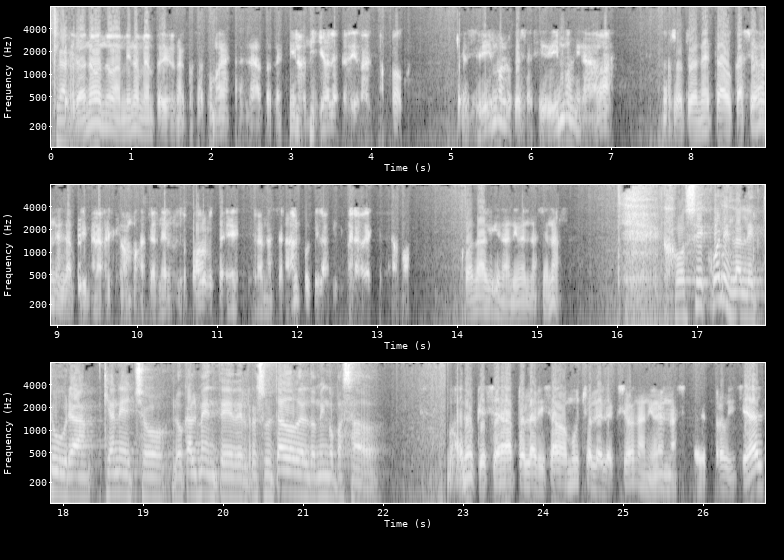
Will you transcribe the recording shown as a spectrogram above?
Claro. Pero no, no, a mí no me han pedido una cosa como esta, nada ni yo le he pedido tampoco. Recibimos lo que recibimos y nada más. Nosotros en esta ocasión es la primera vez que vamos a tener un deporte nacional porque es la primera vez que estamos con alguien a nivel nacional. José, ¿cuál es la lectura que han hecho localmente del resultado del domingo pasado? Bueno, que se ha polarizado mucho la elección a nivel nacional, provincial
